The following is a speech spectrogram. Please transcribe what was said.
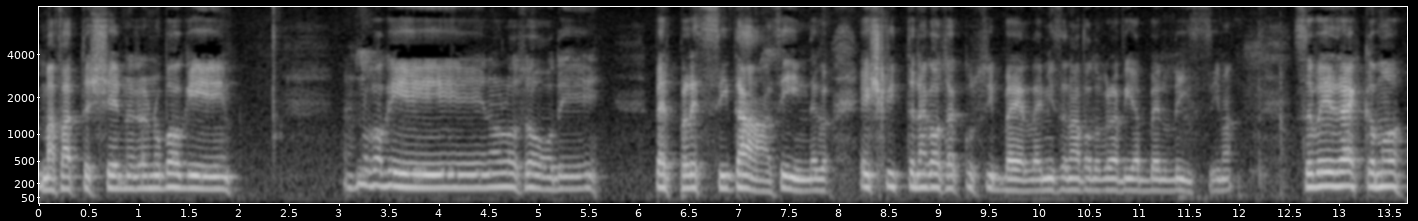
mi ha fatto scendere un pochi, un pochi, non lo so, di perplessità, sindaco, è scritta una cosa così bella, e mi sa una fotografia bellissima. Si vede, ecco, mo,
